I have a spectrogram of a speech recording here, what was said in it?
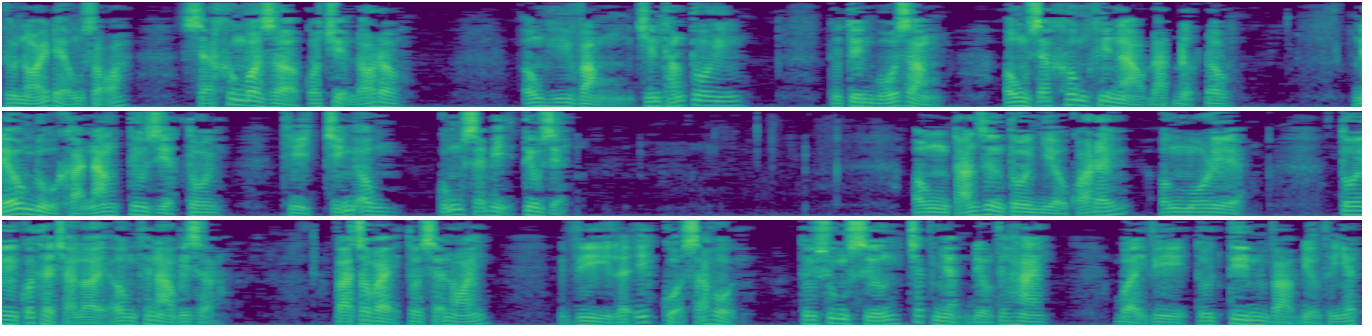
Tôi nói để ông rõ, sẽ không bao giờ có chuyện đó đâu. Ông hy vọng chiến thắng tôi. Tôi tuyên bố rằng ông sẽ không khi nào đạt được đâu. Nếu ông đủ khả năng tiêu diệt tôi, thì chính ông cũng sẽ bị tiêu diệt. Ông tán dương tôi nhiều quá đấy, ông Mori Tôi có thể trả lời ông thế nào bây giờ? Và do vậy tôi sẽ nói, vì lợi ích của xã hội, tôi sung sướng chấp nhận điều thứ hai, bởi vì tôi tin vào điều thứ nhất.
